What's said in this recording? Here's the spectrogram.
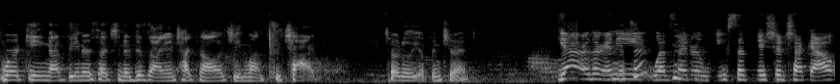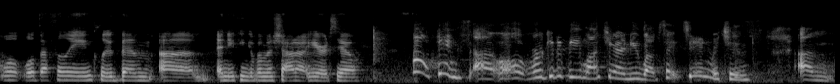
working at the intersection of design and technology and wants to chat, totally open to it. Yeah, are there any website or links that they should check out? We'll, we'll definitely include them, um, and you can give them a shout out here too. Oh, thanks. Uh, well, we're going to be launching our new website soon, which is um,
